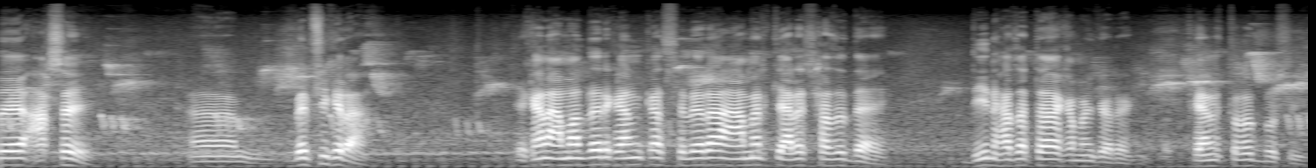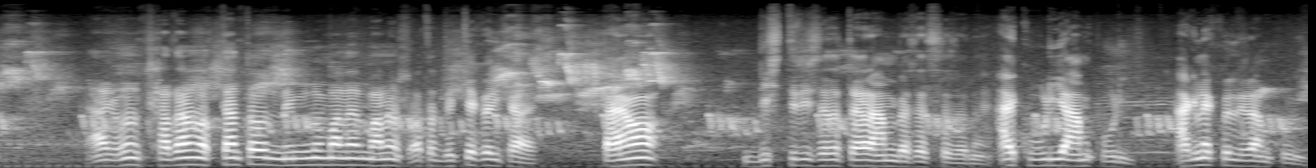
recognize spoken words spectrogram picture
যে আসে আম, ব্যবসায়িকেরা এখানে আমাদের এখানকার ছেলেরা আমের ক্যারেট সাজে দেয়। দিন হাজার টাকা কামাই করে ফ্যানের তলত বসি। আর এখন সাধারণ অত্যন্ত নিম্নমানের মানুষ অর্থাৎ ভিক্ষা করে খায় তাইও বিশ তিরিশ হাজার টাকার আম বেচার সেজনে। আই কুড়ি আম কুড়ি আগ্নে করলির আম কুড়ি।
